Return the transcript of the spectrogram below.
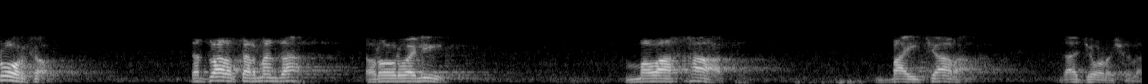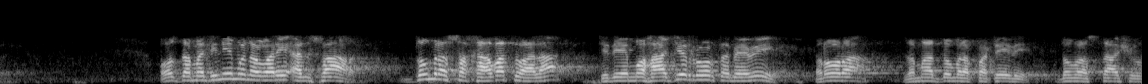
رور کو د دوار ترمنځ روروالی مواخات بائی چارہ دا جوڑ شلا اس دا مدینی منور انصار دمر سخاوت والا چی دے مہاجر رور تبیوی رورا، زما دمر پٹے دے دمر ستاشو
